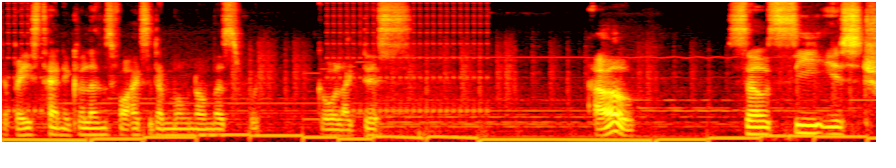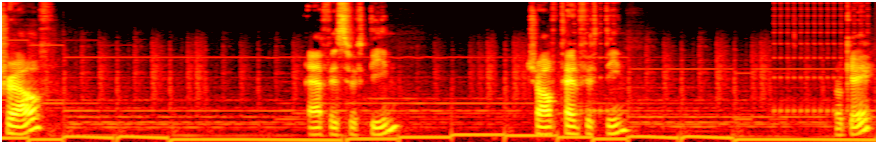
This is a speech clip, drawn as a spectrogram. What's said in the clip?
The base 10 equivalents for hexadecimal numbers would go like this. Oh. So C is 12. F is 15. 12, 10, 15. Okay.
